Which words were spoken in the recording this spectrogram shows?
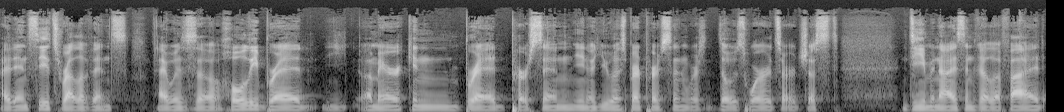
I didn't see its relevance. I was a wholly bred American bred person, you know, US bred person where those words are just demonized and vilified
